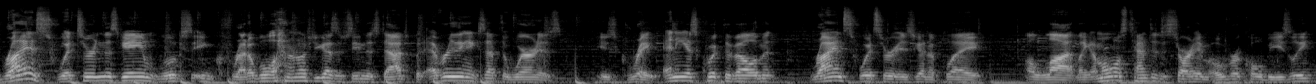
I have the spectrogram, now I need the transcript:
Ryan Switzer in this game looks incredible. I don't know if you guys have seen the stats, but everything except awareness is great. And he has quick development. Ryan Switzer is going to play a lot. Like, I'm almost tempted to start him over Cole Beasley.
